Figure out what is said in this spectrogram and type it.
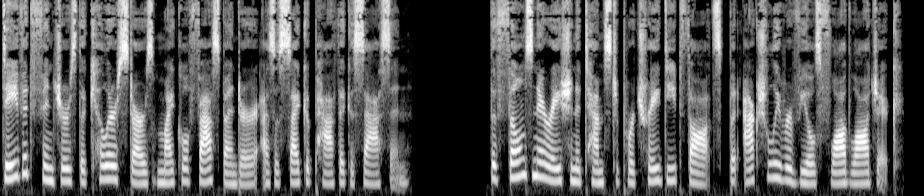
David Fincher's The Killer stars Michael Fassbender as a psychopathic assassin. The film's narration attempts to portray deep thoughts but actually reveals flawed logic.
